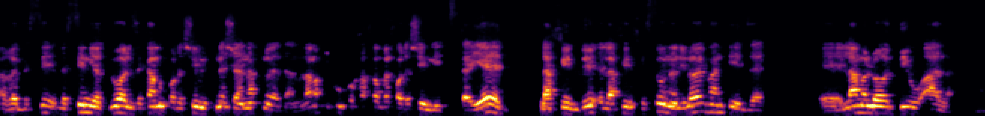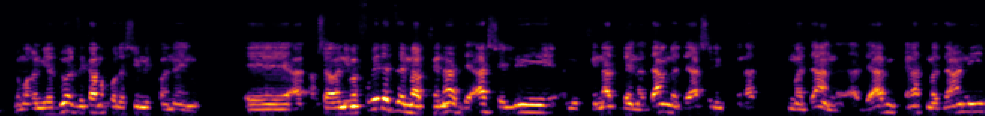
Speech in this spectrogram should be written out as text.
הרי בסין, בסין ידעו על זה כמה חודשים לפני שאנחנו ידענו, למה חיכו כל כך הרבה חודשים להצטייד, להכין, להכין חיסון, אני לא הבנתי את זה, אה, למה לא הודיעו הלאה? כלומר, הם ידעו על זה כמה חודשים לפנינו. עכשיו, אני מפריד את זה מהבחינה הדעה שלי מבחינת בן אדם לדעה שלי מבחינת מדען. הדעה מבחינת מדען היא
